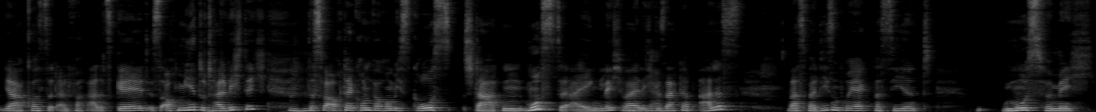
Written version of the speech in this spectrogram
ja, kostet einfach alles Geld. Ist auch mir total wichtig. Mhm. Das war auch der Grund, warum ich es groß starten musste eigentlich, weil ich ja. gesagt habe, alles, was bei diesem Projekt passiert, muss für mich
